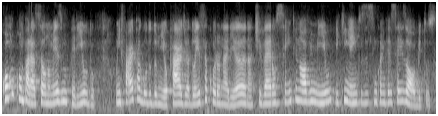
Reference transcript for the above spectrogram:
Como comparação, no mesmo período, o infarto agudo do miocárdio e a doença coronariana tiveram 109.556 óbitos,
